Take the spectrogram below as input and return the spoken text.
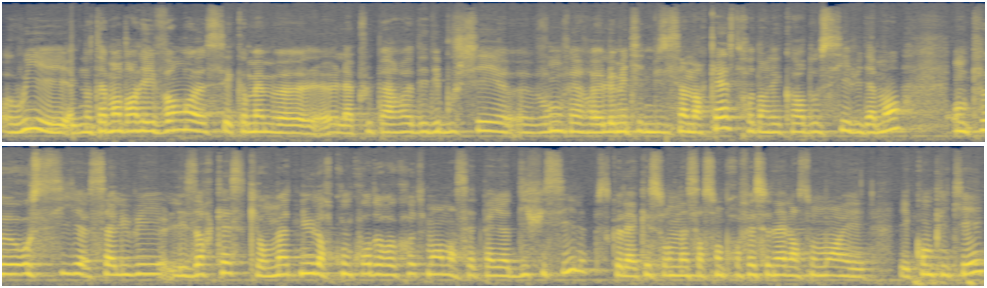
Oui, et notamment dans les vents, euh, c'est quand même euh, la plupart des débouchés vont vers le métier de musicien d'orchestre, dans les cordes aussi évidemment. On peut aussi saluer les orchestres qui ont maintenu leur concours de recrutement dans cette période difficile, parce que la question de l'insertion professionnelle en ce moment est, compliquée.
